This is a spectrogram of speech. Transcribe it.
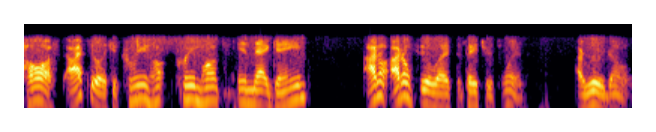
tossed. I feel like if Kareem Hunt, Kareem Hunt's in that game, I don't I don't feel like the Patriots win. I really don't,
